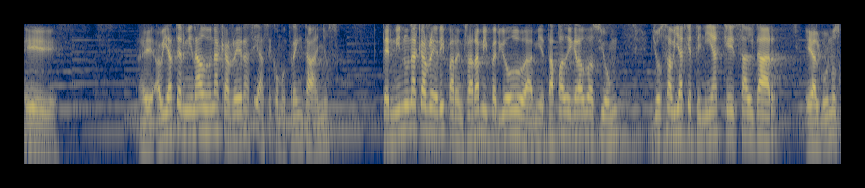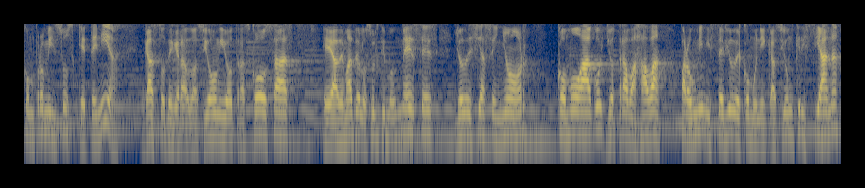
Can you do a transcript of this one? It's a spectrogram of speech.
eh, eh, había terminado una carrera, sí, hace como 30 años, termino una carrera y para entrar a mi periodo, a mi etapa de graduación, yo sabía que tenía que saldar eh, algunos compromisos que tenía, gastos de graduación y otras cosas, eh, además de los últimos meses, yo decía, Señor, ¿cómo hago? Yo trabajaba para un ministerio de comunicación cristiana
